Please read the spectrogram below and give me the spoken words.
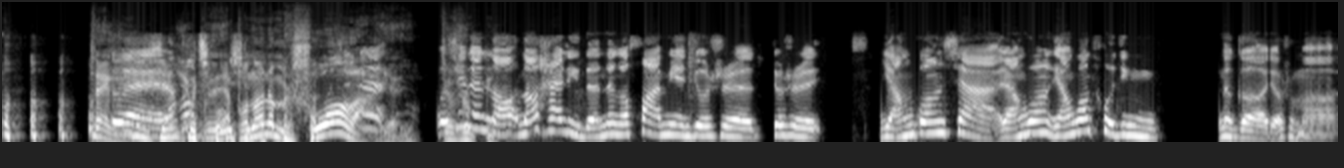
这个一心不求，不能这么说吧？我现在脑脑海里的那个画面就是就是阳光下，阳光阳光透进。那个叫什么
